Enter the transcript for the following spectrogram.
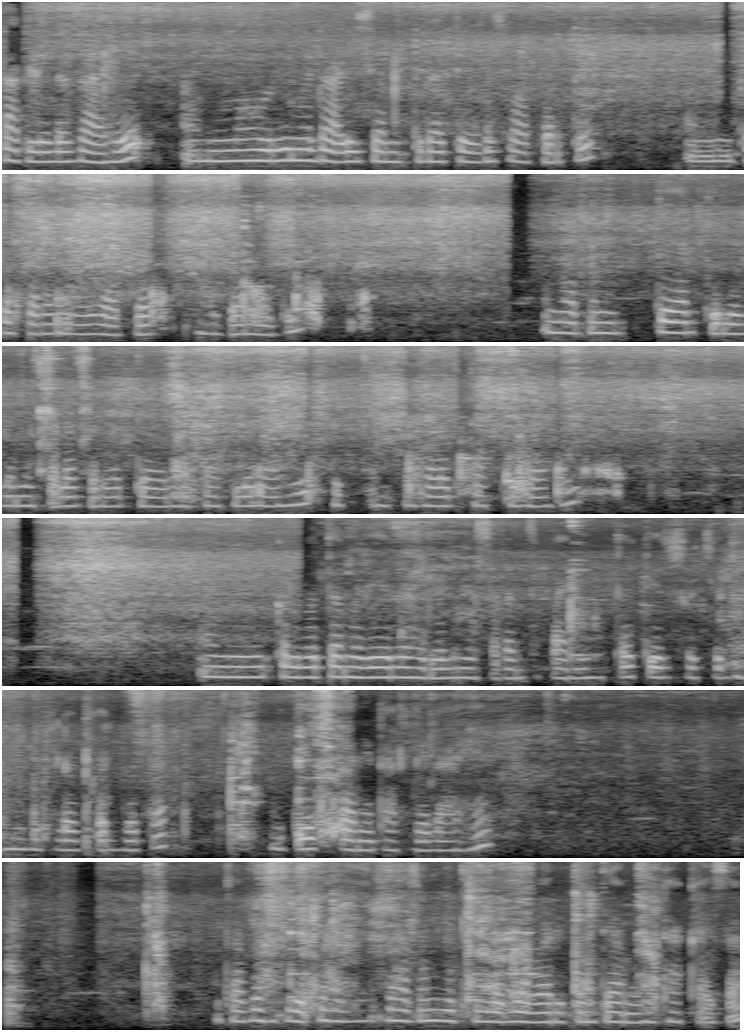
टाकलेलंच आहे. आणि मोहरी मी डाळीच्या आमटीला तेवढंच वापरतो. आणि कसाला नाही वापरत भाज्यामध्ये. आणि आपण तयार केलेला मसाला सगळा त्यावर टाकलेला आहे. एक चमचा हळद टाकलेला आहे. आणि कलबत्तामध्ये राहिलेलं मसाल्यांचं पाणी होतं. ते स्वच्छ धुवून घेतलं कलबत्ता. तेच पाणी टाकलेलं आहे. आता भाजले भाज भाजून घेतलेलं गवारी पण त्यामध्ये टाकायचा.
